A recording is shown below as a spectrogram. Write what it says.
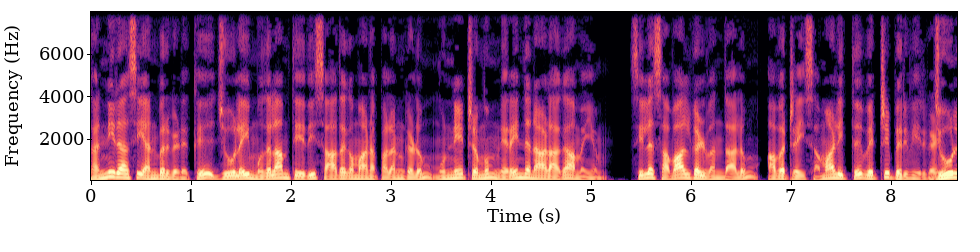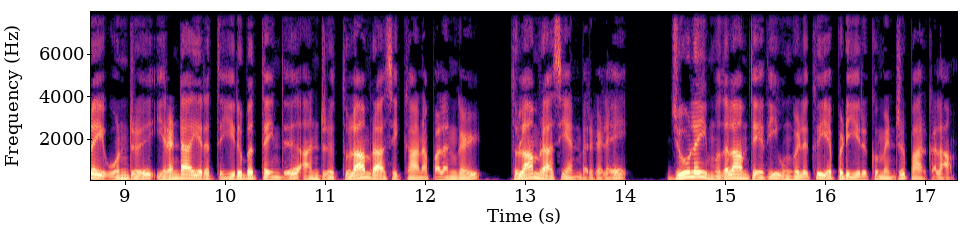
கன்னிராசி அன்பர்களுக்கு ஜூலை முதலாம் தேதி சாதகமான பலன்களும் முன்னேற்றமும் நிறைந்த நாளாக அமையும். சில சவால்கள் வந்தாலும் அவற்றை சமாளித்து வெற்றி பெறுவீர்கள். ஜூலை ஒன்று இரண்டாயிரத்து இருபத்தைந்து அன்று துலாம் ராசிக்கான பலன்கள். துலாம் ராசி அன்பர்களே ஜூலை முதலாம் தேதி உங்களுக்கு எப்படி இருக்கும் என்று பார்க்கலாம்.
